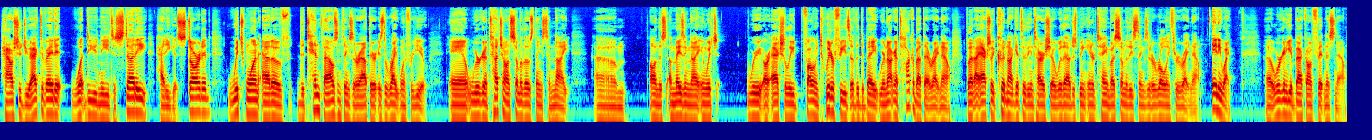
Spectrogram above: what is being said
How should you activate it? What do you need to study? How do you get started? Which one out of the 10,000 things that are out there is the right one for you? And we're going to touch on some of those things tonight. Um, on this amazing night in which we are actually following Twitter feeds of the debate. We're not going to talk about that right now, but I actually could not get through the entire show without just being entertained by some of these things that are rolling through right now. Anyway, uh, we're going to get back on fitness now.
